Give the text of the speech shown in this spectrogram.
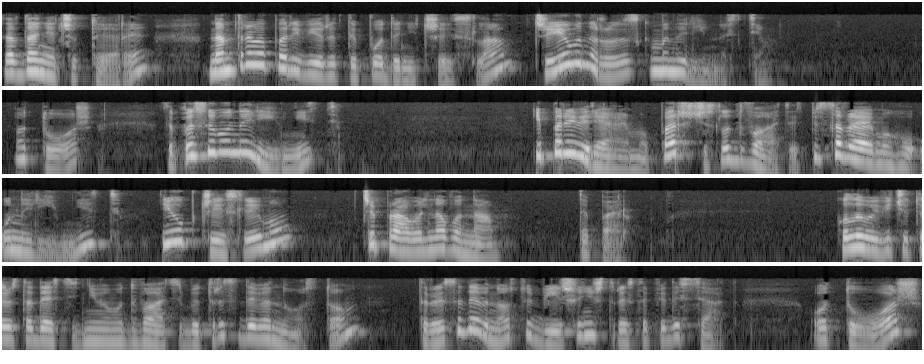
Завдання 4. Нам треба перевірити подані числа, чи є вони розв'язками нерівності. Отож, записуємо нерівність і перевіряємо перше число 20, підставляємо його у нерівність і обчислюємо, чи правильна вона тепер. Коли ми від 410 віднімемо 20, буде 390. 390 більше, ніж 350. Отож,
